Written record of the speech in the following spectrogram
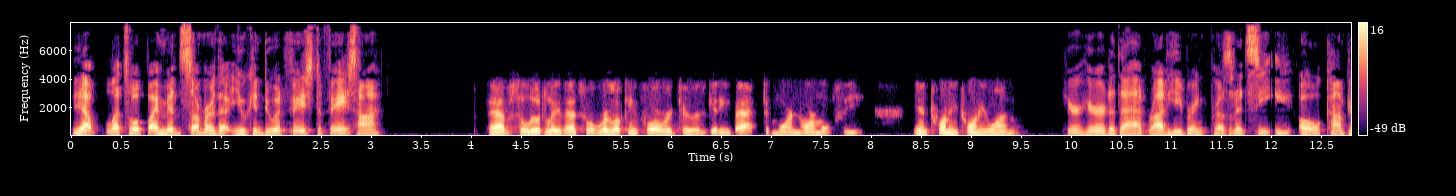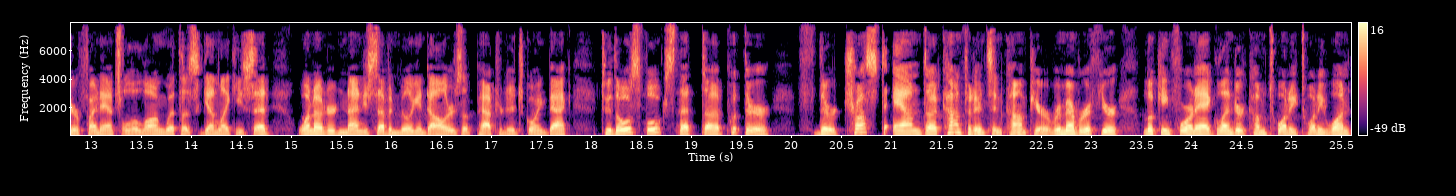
Yep. Let's hope by midsummer that you can do it face to face, huh? Absolutely. That's what we're looking forward to is getting back to more normalcy in 2021. Here, here to that. Rod Hebrink, President CEO, Compeer Financial, along with us again, like he said, $197 million of patronage going back to those folks that uh, put their their trust and uh, confidence in Compeer. Remember, if you're looking for an ag lender come 2021,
